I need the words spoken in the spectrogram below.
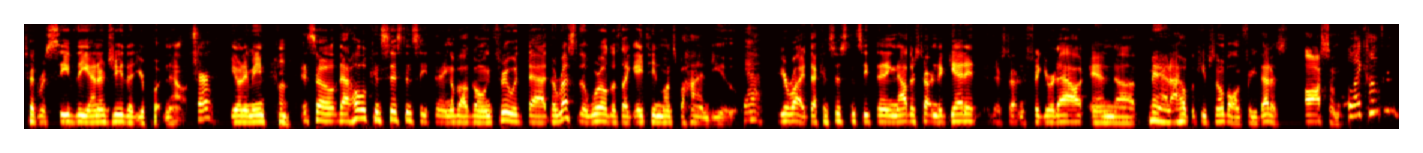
to receive the energy that you're putting out. sure. You know what I mean? Hmm. And so that whole consistency thing about going through with that, the rest of the world is like 18 months behind you. Yeah. You're right. That consistency thing. Now they're starting to get it. They're starting to figure it out. And uh, man, I hope it keeps snowballing for you. That is awesome. Well, I come from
